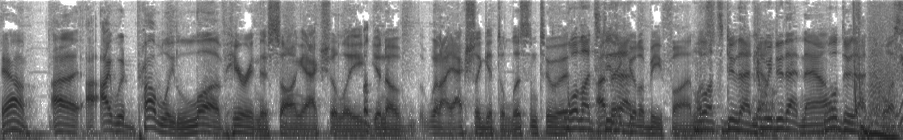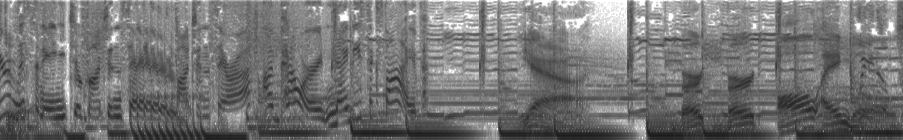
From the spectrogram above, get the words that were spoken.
Yeah, I I would probably love hearing this song. Actually, you know, when I actually get to listen to it. Well, let's I do think that. it'll be fun. Well, let's do that Can now. we do that now? We'll do that. Let's You're do it. listening to Foch and Sarah. Foch and Sarah on Power 96.5. Yeah, Bert, Bert, all angles.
